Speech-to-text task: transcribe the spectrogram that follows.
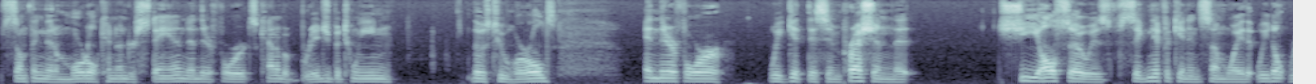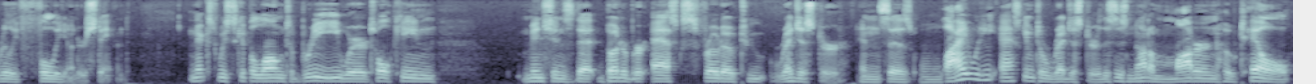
something that a mortal can understand, and therefore it's kind of a bridge between those two worlds. And therefore, we get this impression that she also is significant in some way that we don't really fully understand. Next, we skip along to Bree, where Tolkien mentions that Butterbur asks Frodo to register and says, Why would he ask him to register? This is not a modern hotel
